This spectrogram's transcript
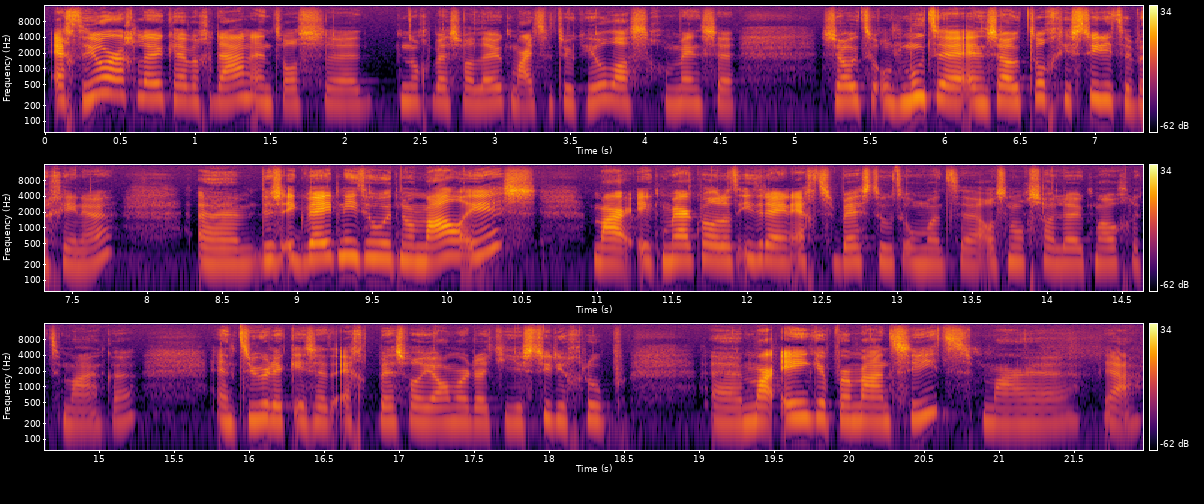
echt heel erg leuk hebben gedaan. En het was eh, nog best wel leuk, maar het is natuurlijk heel lastig om mensen zo te ontmoeten en zo toch je studie te beginnen. Ehm, dus ik weet niet hoe het normaal is. Maar ik merk wel dat iedereen echt zijn best doet om het eh, alsnog zo leuk mogelijk te maken. En tuurlijk is het echt best wel jammer dat je je studiegroep maar één keer per maand ziet. Maar ja,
